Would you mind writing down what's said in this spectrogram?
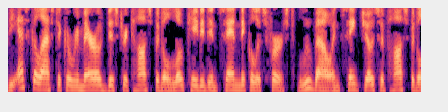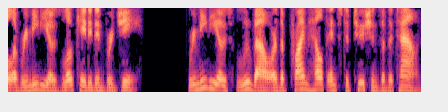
the Escolastica Romero District Hospital located in San Nicolas First, Lubao and St. Joseph Hospital of Remedios located in Brgy. Remedios, Lubao are the prime health institutions of the town.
